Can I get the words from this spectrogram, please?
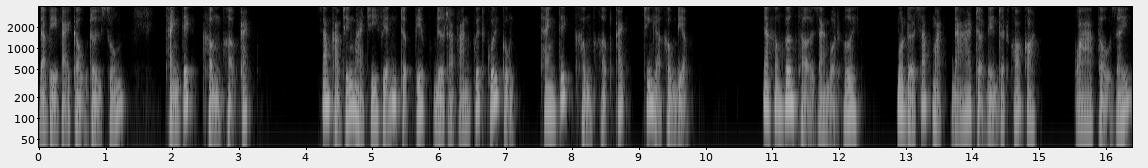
đã bị gãy cầu rơi xuống, thành tích không hợp cách. Giám khảo chính Mai Chí Viễn trực tiếp đưa ra phán quyết cuối cùng, thành tích không hợp cách chính là không điểm. Nhạc Hồng Hương thở dài một hơi, một nửa sắc mặt đã trở nên rất khó coi. Qua cầu giấy,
